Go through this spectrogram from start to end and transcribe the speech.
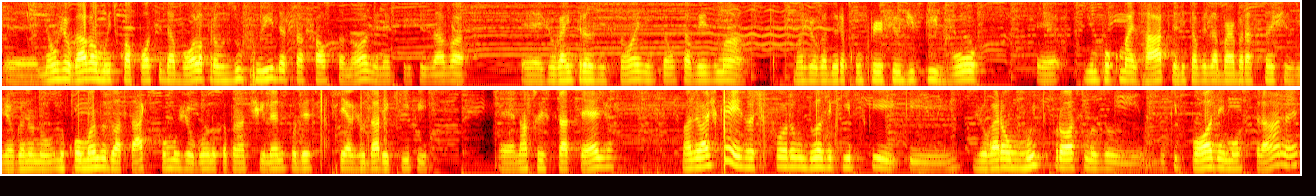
é, não jogava muito com a posse da bola para usufruir dessa falsa nove, né? Precisava é, jogar em transições, então talvez uma, uma jogadora com perfil de pivô é, e um pouco mais rápido ali, talvez a Bárbara Sanches jogando no, no, comando do ataque, como jogou no Campeonato Chileno, pudesse ter ajudado a equipe é, na sua estratégia. Mas eu acho que é isso. Acho que foram duas equipes que, que jogaram muito próximas do, do que podem mostrar, né?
